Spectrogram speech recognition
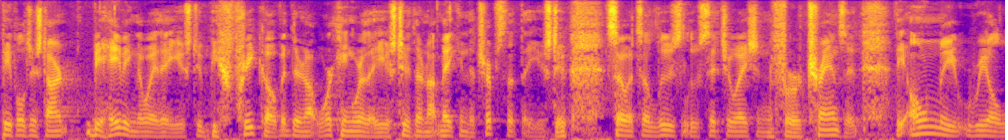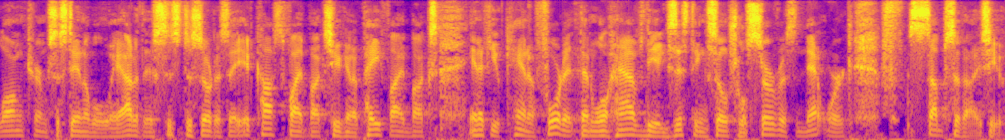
people just aren't behaving the way they used to pre COVID. They're not working where they used to. They're not making the trips that they used to. So it's a lose lose situation for transit. The only only real long-term sustainable way out of this is to sort of say it costs five bucks, you're going to pay five bucks, and if you can't afford it, then we'll have the existing social service network f- subsidize you,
